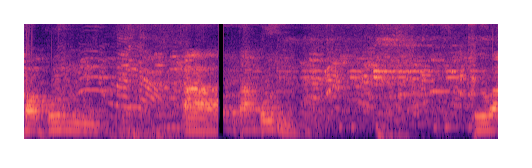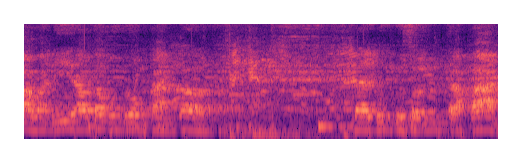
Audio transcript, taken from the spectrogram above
ขอบคุณอ่าทำบุญ คือว่าวันนี้เราต้องบุญร่วมกันก็ ได้บุญกุศลกลับบ้าน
